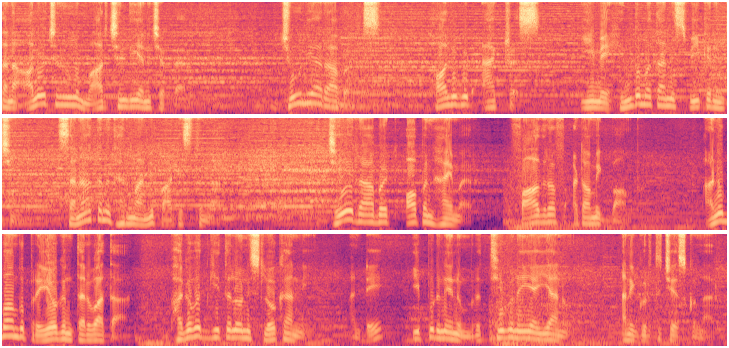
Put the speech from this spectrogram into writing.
తన ఆలోచనలను మార్చింది అని చెప్పారు. జూలియా రాబర్ట్స్ హాలీవుడ్ యాక్ట్రెస్ ఈమె హిందూ మతాన్ని స్వీకరించి సనాతన ధర్మాన్ని పాటిస్తున్నారు. J. Robert Oppenheimer father of atomic bomb. అణుబాంబు ప్రయోగం తరువాత భగవద్గీతలోని శ్లోకాన్ని అంటే ఇప్పుడు నేను మృత్యువునై అయ్యాను అని గుర్తు చేసుకున్నారు.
